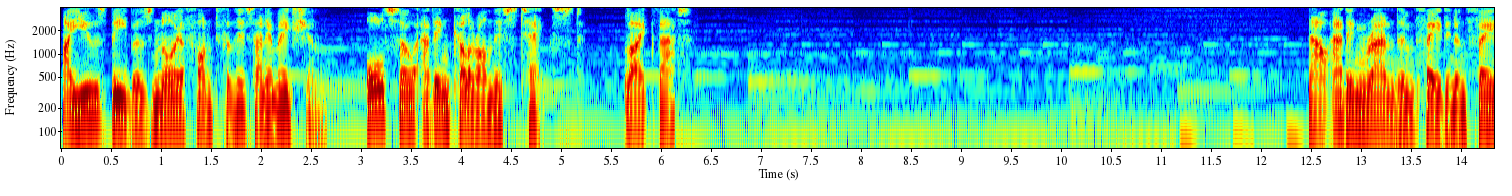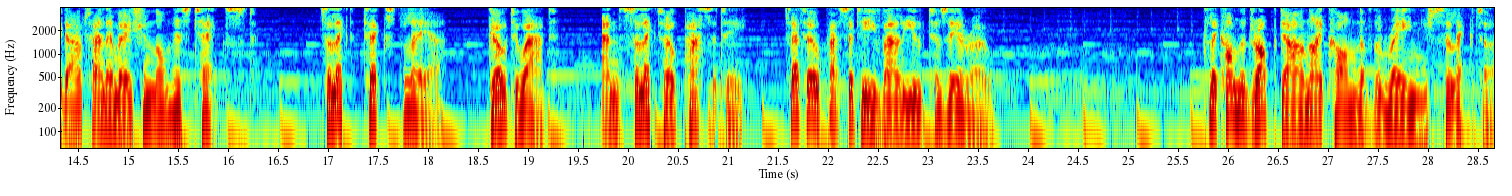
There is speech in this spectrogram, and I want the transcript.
I use Bebas Neue font for this animation. Also adding color on this text. Like that. Now adding random fade in and fade out animation on this text. Select text layer. Go to add. And select opacity. Set opacity value to 0. Click on the drop down icon of the range selector.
